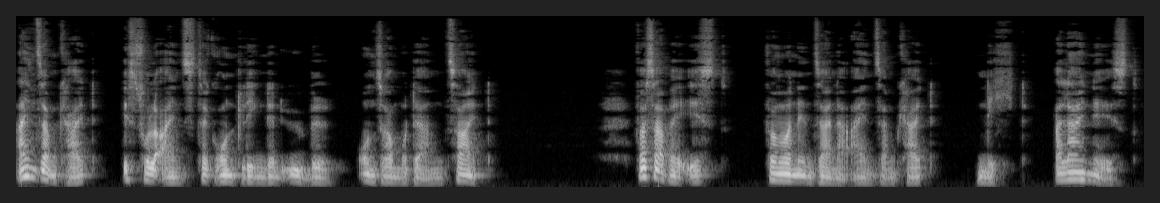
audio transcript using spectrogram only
Einsamkeit ist wohl eins der grundlegenden Übel unserer modernen Zeit. Was aber ist, wenn man in seiner Einsamkeit nicht alleine ist?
